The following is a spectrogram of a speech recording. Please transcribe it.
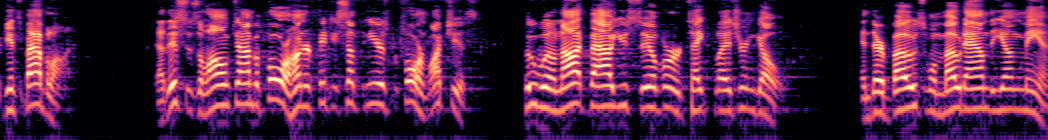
Against Babylon. Now, this is a long time before, 150 something years before. And watch this. Who will not value silver or take pleasure in gold. And their bows will mow down the young men.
